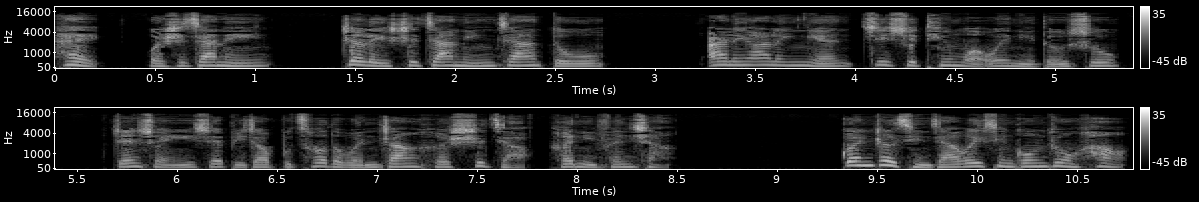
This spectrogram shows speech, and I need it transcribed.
嘿，我是佳宁，这里是佳宁家读。二零二零年继续听我为你读书，甄选一些比较不错的文章和视角和你分享。关注请加微信公众号，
